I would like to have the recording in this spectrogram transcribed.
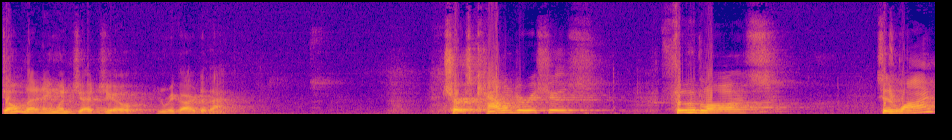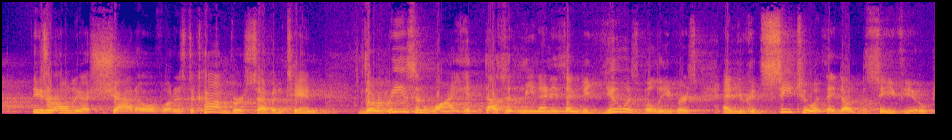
don't let anyone judge you in regard to that. Church calendar issues, food laws, says, Why? These are only a shadow of what is to come. Verse 17. The reason why it doesn't mean anything to you as believers, and you can see to it they don't deceive you,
